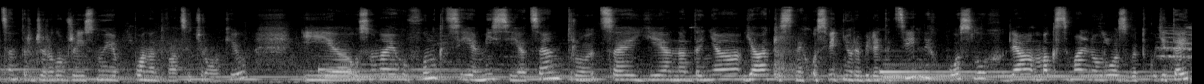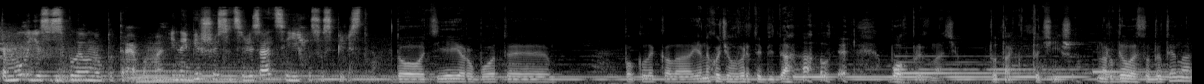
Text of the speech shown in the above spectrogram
центр джерело вже існує понад 20 років, і основна його функція, місія центру це є надання якісних освітньо-реабілітаційних послуг для максимального розвитку дітей та молоді з особливими потребами і найбільшої соціалізації їх у суспільство. До цієї роботи покликала, я не хочу говорити біда, але Бог призначив, то так точніше. Народилася дитина,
